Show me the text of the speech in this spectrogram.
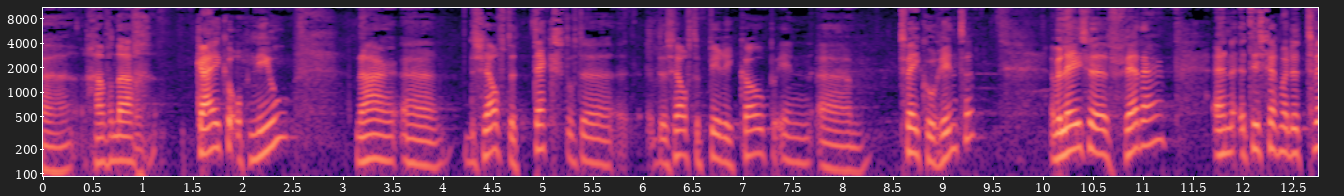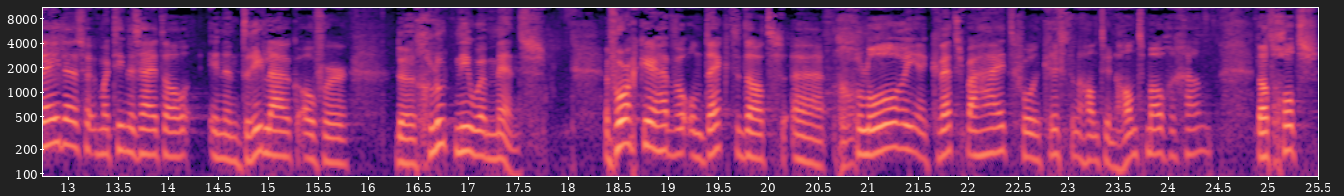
Uh, gaan vandaag kijken opnieuw naar uh, dezelfde tekst of de, dezelfde pericoop in uh, 2 Korinthe. En we lezen verder. En het is zeg maar de tweede, Martine zei het al, in een drieluik over de gloednieuwe mens. En vorige keer hebben we ontdekt dat uh, glorie en kwetsbaarheid voor een christen hand in hand mogen gaan. Dat Gods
